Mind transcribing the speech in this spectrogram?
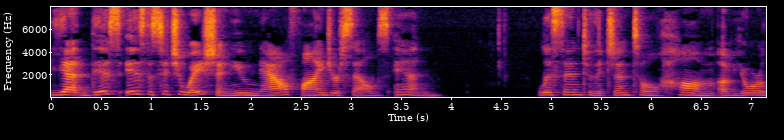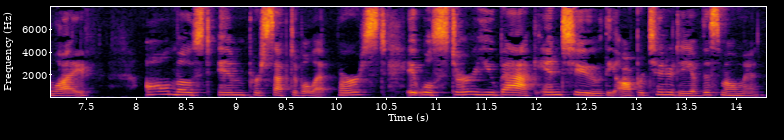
Yet this is the situation you now find yourselves in. Listen to the gentle hum of your life. Almost imperceptible at first, it will stir you back into the opportunity of this moment.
